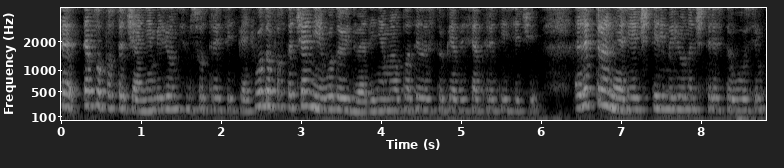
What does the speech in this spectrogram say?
це теплопостачання 1 735, водопостачання і водовідведення ми оплатили 153 тисячі, електроенергія 4 мільйона 408,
